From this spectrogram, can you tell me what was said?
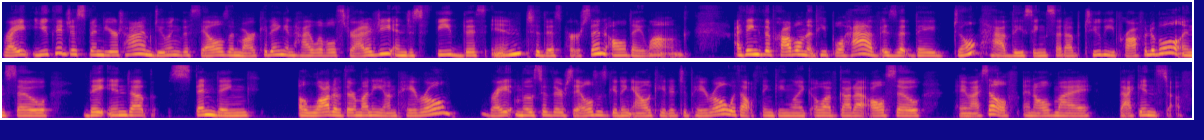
right? You could just spend your time doing the sales and marketing and high level strategy and just feed this in to this person all day long. I think the problem that people have is that they don't have these things set up to be profitable. And so they end up spending a lot of their money on payroll, right? Most of their sales is getting allocated to payroll without thinking, like, oh, I've got to also pay myself and all of my back end stuff.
